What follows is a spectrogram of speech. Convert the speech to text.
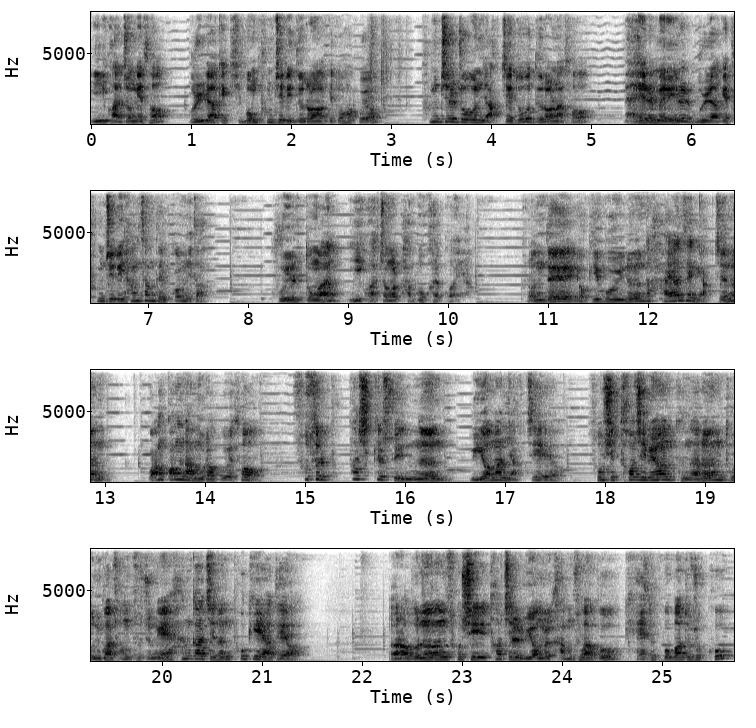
이 과정에서 물약의 기본 품질이 늘어나기도 하고요. 품질 좋은 약재도 늘어나서 매일매일 물약의 품질이 향상될 겁니다. 9일 동안 이 과정을 반복할 거예요. 그런데 여기 보이는 하얀색 약재는 꽝꽝나무라고 해서 솥을 폭파시킬 수 있는 위험한 약재예요. 솥이 터지면 그날은 돈과 점수 중에 한 가지는 포기해야 돼요. 여러분은 솥이 터질 위험을 감수하고 계속 뽑아도 좋고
